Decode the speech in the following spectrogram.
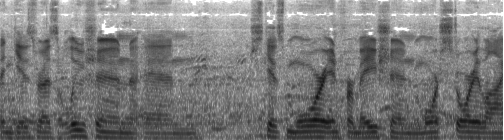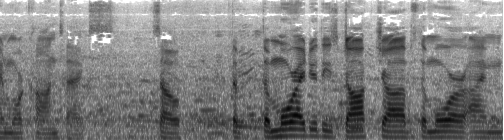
and gives resolution and just gives more information, more storyline, more context. So the, the more I do these doc jobs, the more I'm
